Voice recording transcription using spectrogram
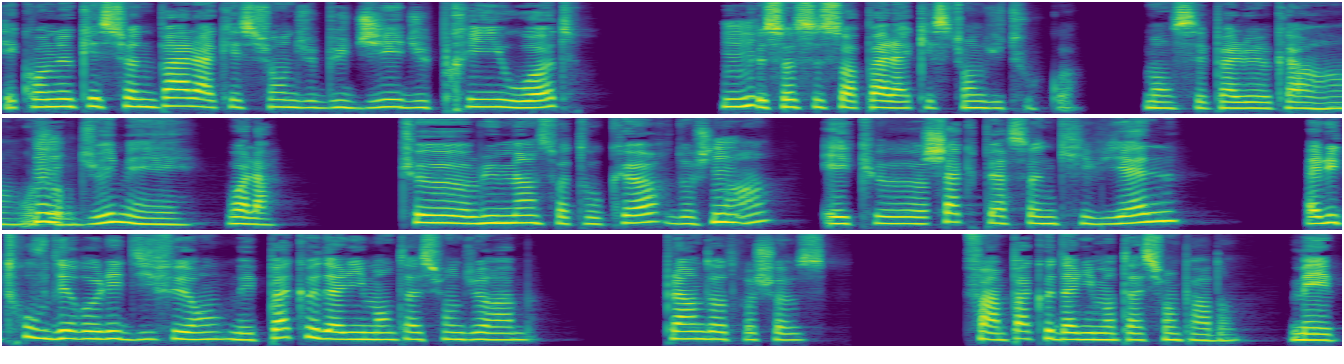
Et qu'on ne questionne pas la question du budget, du prix ou autre, Mhm. que ça, ce soit pas la question du tout, quoi. Bon, c'est pas le cas hein, aujourd'hui, mais voilà. Que l'humain soit au cœur de chacun et que chaque personne qui vienne, elle y trouve des relais différents, mais pas que d'alimentation durable. Plein d'autres choses. Enfin, pas que d'alimentation, pardon. Mais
